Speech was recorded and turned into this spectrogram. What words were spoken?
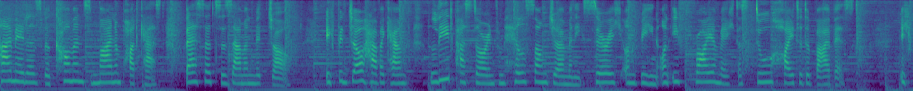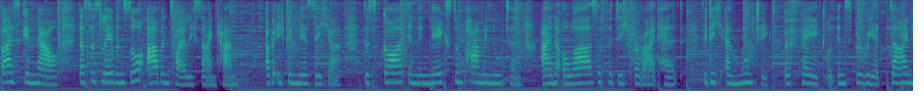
Hi Mädels, willkommen zu meinem Podcast Besser zusammen mit Joe. Ich bin Joe Haverkamp, Lead-Pastorin vom Hillsong Germany, Zürich und Wien und ich freue mich, dass du heute dabei bist. Ich weiß genau, dass das Leben so abenteuerlich sein kann aber ich bin mir sicher, dass Gott in den nächsten paar Minuten eine Oase für dich bereithält, die dich ermutigt, befähigt und inspiriert, dein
